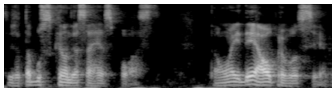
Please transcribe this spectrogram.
você já está buscando essa resposta. Então é ideal para você.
